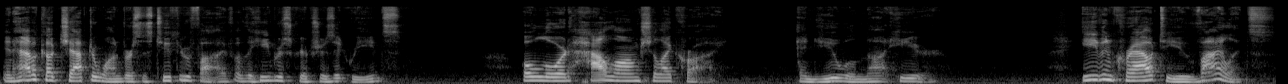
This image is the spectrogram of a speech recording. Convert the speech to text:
In Habakkuk chapter 1, verses 2 through 5 of the Hebrew Scriptures, it reads O Lord, how long shall I cry, and you will not hear? Even cry out to you violence,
